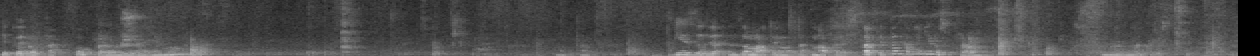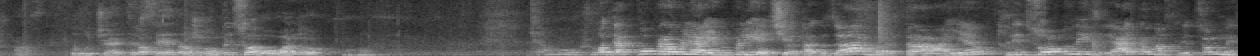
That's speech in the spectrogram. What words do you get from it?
тепер отак поправляємо. Отак. І зав'я- заматуємо так навхрест. Так і так, а тоді розправимо. Получается, все должно быть сковано. Отак поправляємо плечі, отак загортаємо, лицом вниз, лялька у нас лицом вниз.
